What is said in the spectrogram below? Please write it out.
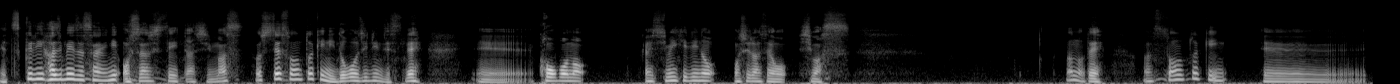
え作り始める際にお知らせいたします。そしてその時に同時にですね、え、公募の締め切りのお知らせをします。なので、その時、えー、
